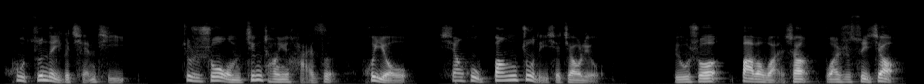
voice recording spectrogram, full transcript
互尊的一个前提，就是说，我们经常与孩子会有相互帮助的一些交流。比如说，爸爸晚上不按时睡觉，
